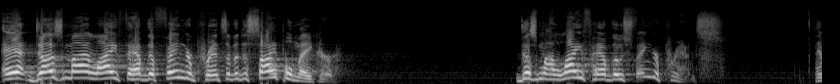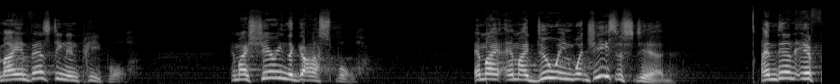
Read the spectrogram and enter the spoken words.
Does my life have the fingerprints of a disciple maker? Does my life have those fingerprints? Am I investing in people? Am I sharing the gospel? Am I, am I doing what Jesus did? And then, if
